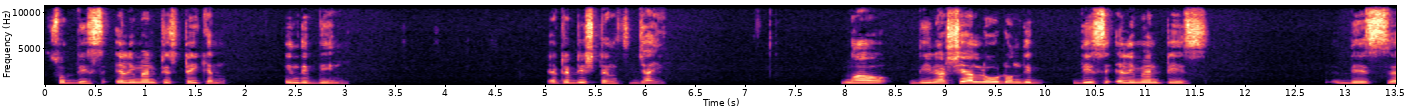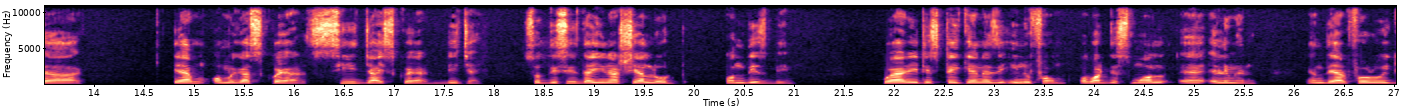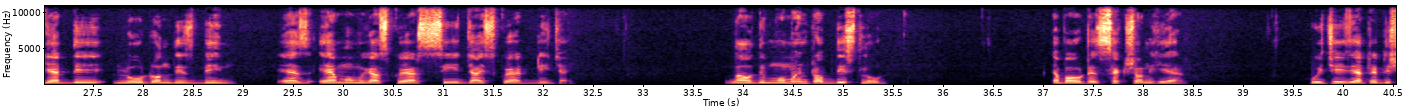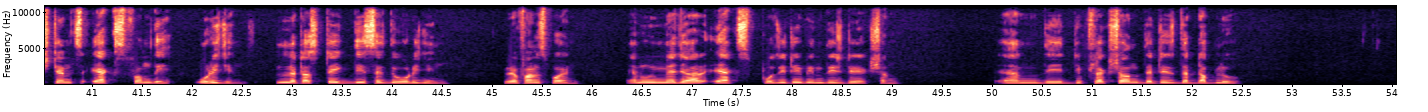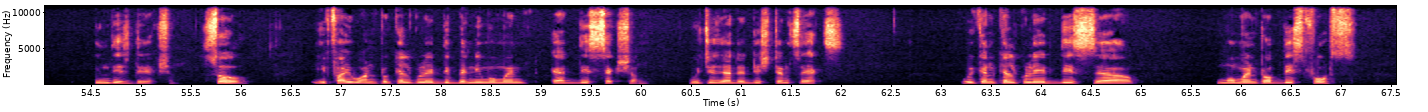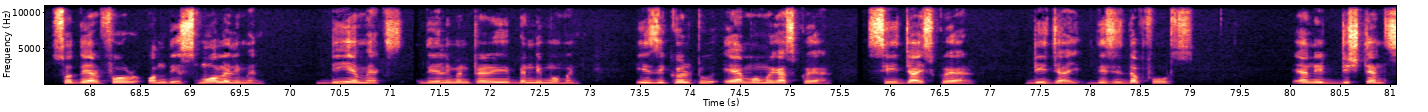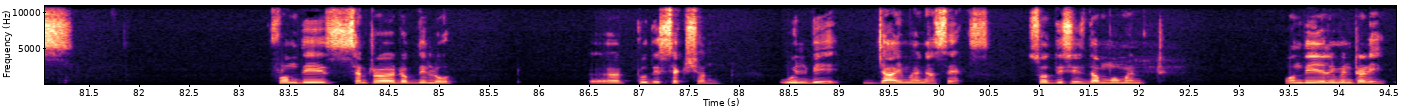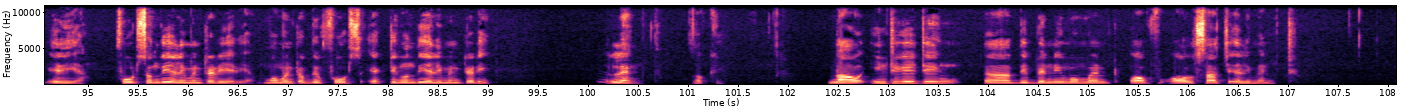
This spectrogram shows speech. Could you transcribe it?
So this element is taken in the beam at a distance xi. Now the inertial load on the this element is this uh, m omega square c xi square d xi. So this is the inertial load on this beam where it is taken as uniform over the small uh, element and therefore we get the load on this beam as m omega square c xi square d j. Now the moment of this load about a section here which is at a distance x from the origin. Let us take this as the origin reference point and we measure x positive in this direction and the deflection that is the w in this direction. So, if I want to calculate the bending moment at this section which is at a distance x, we can calculate this uh, moment of this force. So, therefore, on this small element dmx the elementary bending moment is equal to m omega square c xi square d xi this is the force and distance from the centroid of the load uh, to the section will be xi minus x. So, this is the moment on the elementary area force on the elementary area moment of the force acting on the elementary length. Okay. Now integrating uh, the bending moment of all such element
